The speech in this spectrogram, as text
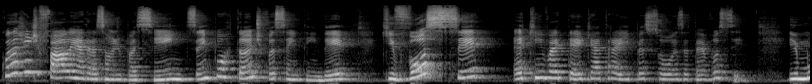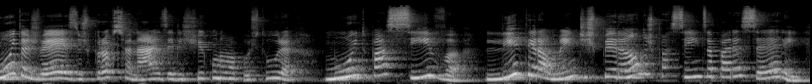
Quando a gente fala em atração de pacientes, é importante você entender que você é quem vai ter que atrair pessoas até você. E muitas vezes os profissionais eles ficam numa postura muito passiva, literalmente esperando os pacientes aparecerem.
